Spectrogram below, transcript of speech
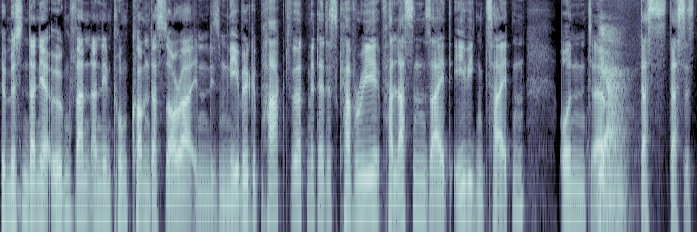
Wir müssen dann ja irgendwann an den Punkt kommen, dass Zora in diesem Nebel geparkt wird mit der Discovery, verlassen seit ewigen Zeiten. Und ähm, ja. das, das ist,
